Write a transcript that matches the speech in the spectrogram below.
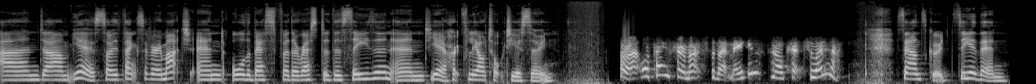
And um, yeah, so thanks so very much and all the best for the rest of the season. And yeah, hopefully I'll talk to you soon. All right. Well, thanks very much for that, Megan. I'll catch you later. Sounds good. See you then.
